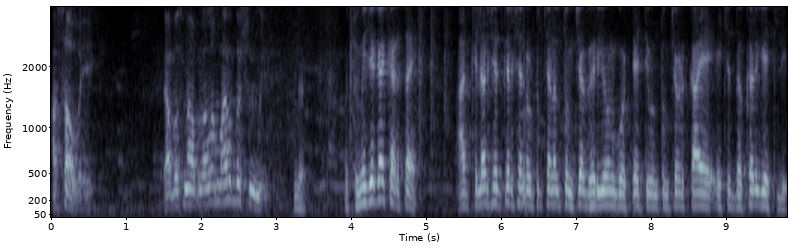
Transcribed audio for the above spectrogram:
असावं एक. त्यापासून आपल्याला मार्गदर्शन मिळते. बरं. तुम्ही जे काय करताय आज खिलार शेतकऱ्याच्या यूट्यूब चॅनल तुमच्या घरी येऊन गोट्यात येऊन तुमच्याकडे काय आहे याची दखल घेतली.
